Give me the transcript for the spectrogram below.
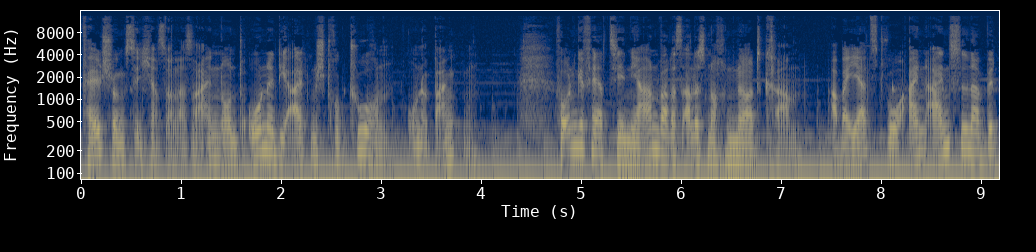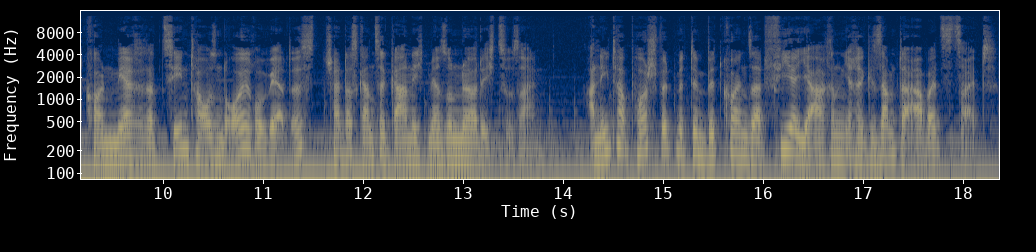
Fälschungssicher soll er sein und ohne die alten Strukturen, ohne Banken. Vor ungefähr zehn Jahren war das alles noch Nerdkram. Aber jetzt, wo ein einzelner Bitcoin mehrere 10.000 Euro wert ist, scheint das Ganze gar nicht mehr so nerdig zu sein. Anita Posch wird mit dem Bitcoin seit vier Jahren ihre gesamte Arbeitszeit.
